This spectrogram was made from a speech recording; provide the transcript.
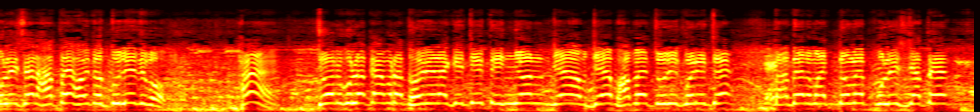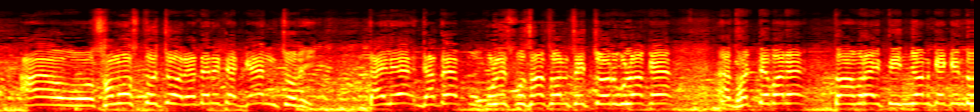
পুলিশের হাতে হয়তো তুলে দিব। হ্যাঁ চোরগুলোকে আমরা ধরে রেখেছি, তিনজন যে, যেভাবে চুরি করেছে, তাদের মাধ্যমে পুলিশ যাতে সমস্ত চোর, এদের এটা গ্যাং চুরি। তাইলে যাতে পুলিশ প্রশাসন সেই চোরগুলোকে ধরতে পারে, তো আমরা এই তিনজনকে কিন্তু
